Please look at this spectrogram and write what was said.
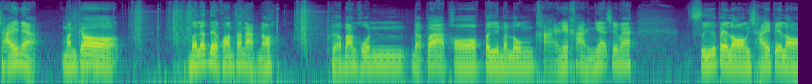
ใช้เนี่ย มันก็มันแล้วแต่ความถนัดเนาะเผื่อบางคนแบบว่าพอปืนมาลงขายในข้างเงี้ยใช่ไหมซื้อไปลองใช้ไปลอง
